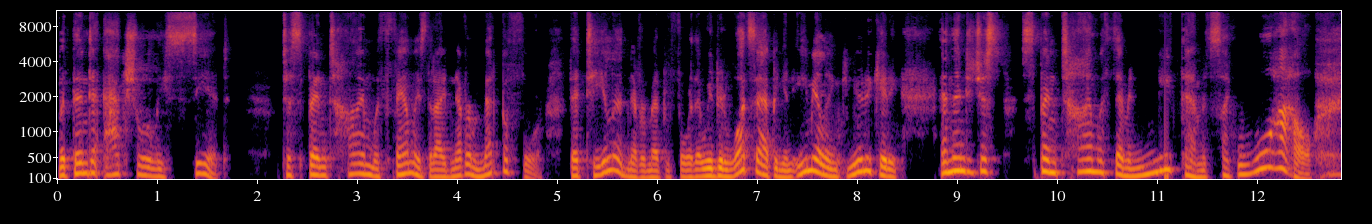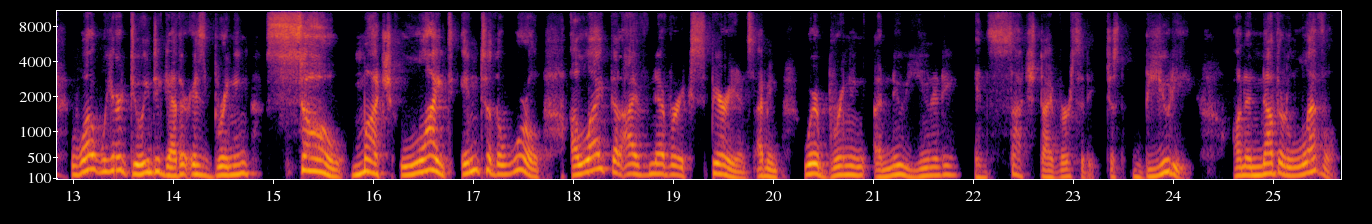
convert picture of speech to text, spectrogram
but then to actually see it to spend time with families that I'd never met before, that Tehillah had never met before, that we'd been WhatsApping and emailing, communicating, and then to just spend time with them and meet them. It's like, wow, what we are doing together is bringing so much light into the world, a light that I've never experienced. I mean, we're bringing a new unity in such diversity, just beauty on another level.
